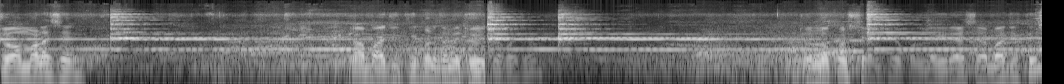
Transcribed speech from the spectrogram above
જોવા મળે છે. આ બાજુથી પણ તમે જોઈ શકો છો. તો લોકો સેલ્ફીઓ પણ લઈ રહ્યા છે આ બાજુથી.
